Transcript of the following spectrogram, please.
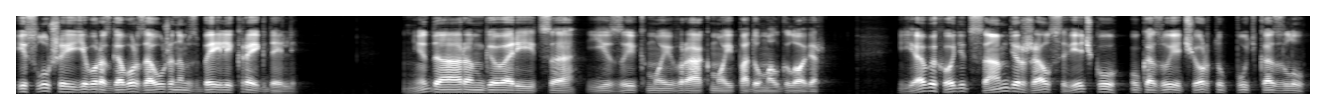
и слушая его разговор за ужином с Бейли Крейгделли. «Недаром говорится, язык мой, враг мой», — подумал Гловер. «Я, выходит, сам держал свечку, указуя черту путь козлу».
